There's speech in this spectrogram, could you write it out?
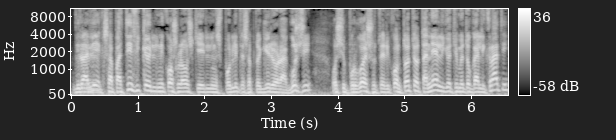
Δηλαδή Ε. εξαπατήθηκε ο ελληνικός λαός και οι Έλληνες πολίτες από τον κύριο Ραγκούση ως Υπουργό Εσωτερικών τότε όταν έλεγε ότι με τον Καλλικράτη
